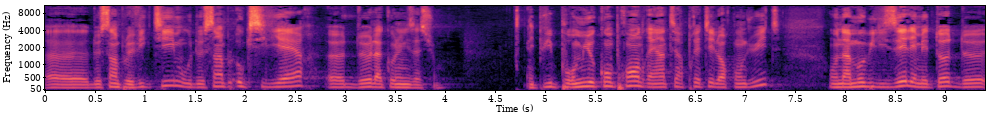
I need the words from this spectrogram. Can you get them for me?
de simples victimes ou de simples auxiliaires euh, de la colonisation. Et puis pour mieux comprendre et interpréter leur conduite, on a mobilisé les méthodes de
